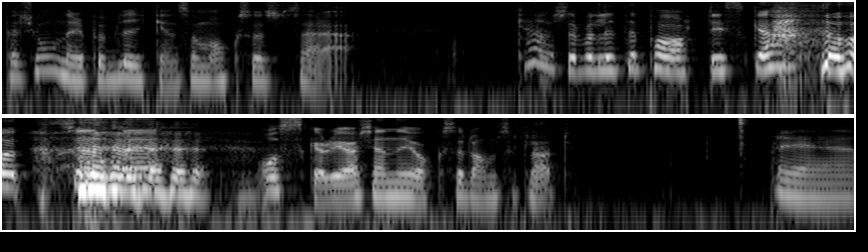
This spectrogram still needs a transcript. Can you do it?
personer i publiken som också så här kanske var lite partiska och kände, Oscar och jag känner ju också dem såklart. Eh,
